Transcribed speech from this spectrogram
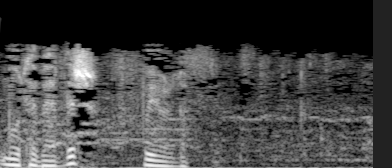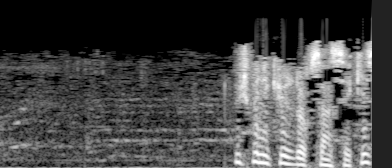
muteberdir buyurdu. 3298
